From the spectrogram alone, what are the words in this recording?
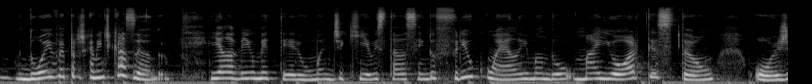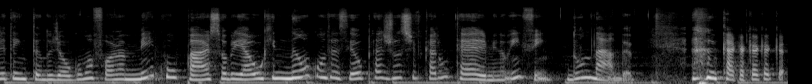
noiva e praticamente casando. E ela veio meter uma de que eu estava sendo frio com ela e mandou o maior textão hoje, tentando de alguma forma me culpar sobre algo que não aconteceu para justificar um término. Enfim, do nada. KKKKK.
